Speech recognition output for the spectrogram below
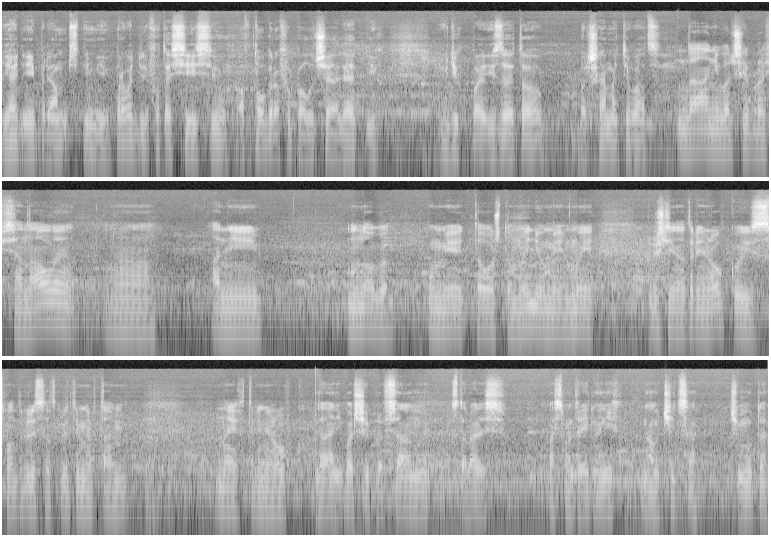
И они прям с ними проводили фотосессию, автографы получали от них. У них из-за этого большая мотивация. Да, они большие профессионалы. Э, они много умеют того, что мы не умеем. Мы пришли на тренировку и смотрели с открытыми ртами на их тренировку. Да, они большие профессионалы, мы старались посмотреть на них, научиться чему-то.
